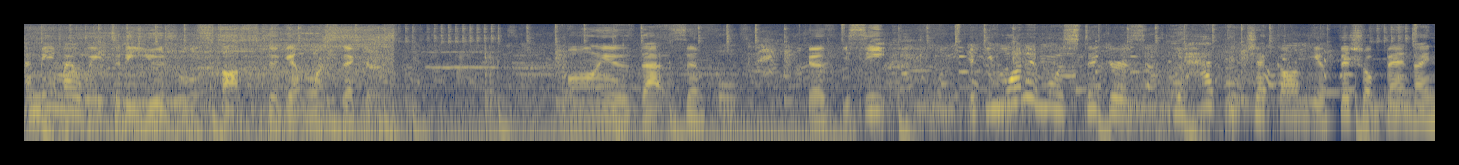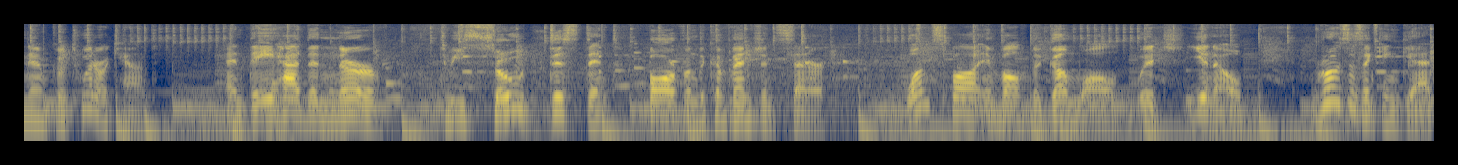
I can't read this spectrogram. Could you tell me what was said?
I made my way to the usual stops to get more stickers. Only is that simple. Because, you see, if you wanted more stickers, you had to check on the official Bandai Namco Twitter account. And they had the nerve to be so distant, far from the convention center. One spot involved the gum wall, which, you know, gross as it can get.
